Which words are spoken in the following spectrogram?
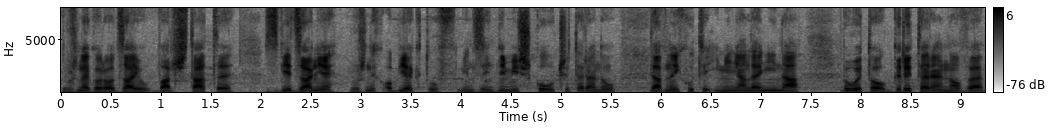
różnego rodzaju warsztaty, zwiedzanie różnych obiektów, m.in. szkół czy terenu dawnej huty imienia Lenina. Były to gry terenowe,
